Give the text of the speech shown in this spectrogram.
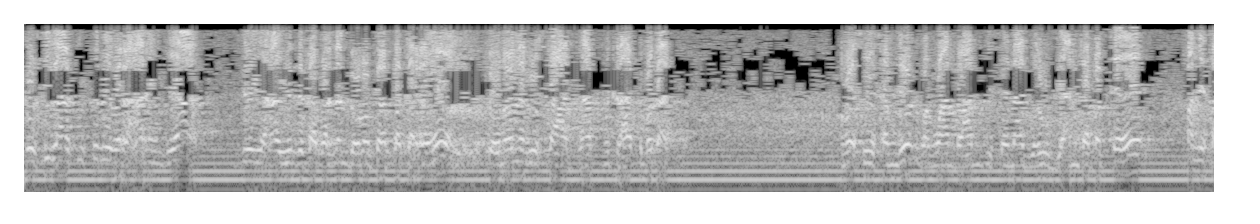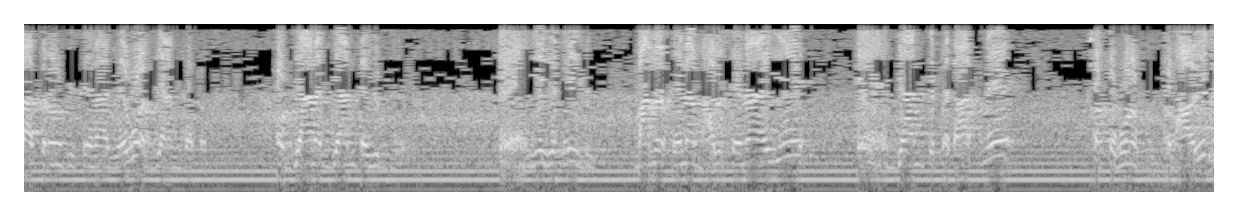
तुलसीदास जी से रहा नहीं दिया जो यहाँ युद्ध का वर्णन दोनों तरफ़ कर रहे हैं तो उन्होंने भी उसका आध्यात्मिक राष्ट्र बता दिया। बस ये समझो भगवान राम की सेना जो ज्ञान का पक्ष है। अन्य शास्त्रों की सेना जो है, वो अज्ञान का पक्ष और ज्ञान अज्ञान का युद्ध है। ये जो मानव सेना, भालू सेना है ये, ज्ञान के प्रकाश में सप्तगुण प्रभावित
